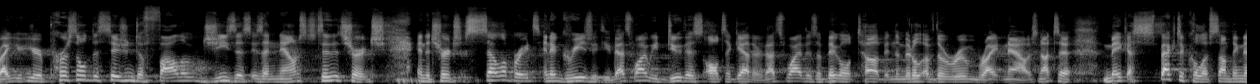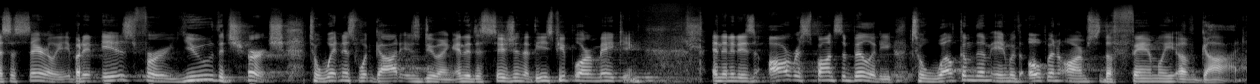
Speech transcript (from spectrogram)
right? Your, your, personal decision to follow Jesus is announced to the church, and the church celebrates and agrees with you. That's why we do this all together. That's why there's a big old tub in the middle of the room right now. It's not to make a spectacle of something necessarily, but it is for you, the church, to witness what God is doing and the decision that these people are making. And then it is our responsibility to welcome them in with open arms to the family of God.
